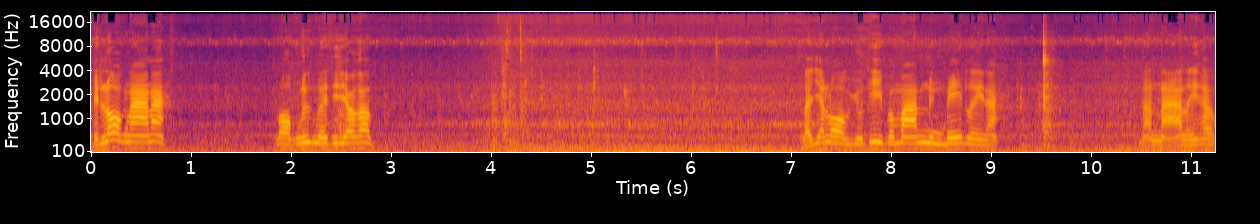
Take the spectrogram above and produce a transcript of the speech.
เป็นลอกนานะ ลอกลึกเลยทีเดียวครับ ระยะลอกอยู่ที่ประมาณหนึ่งเมตรเลยนะ หนาๆเลยครับ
